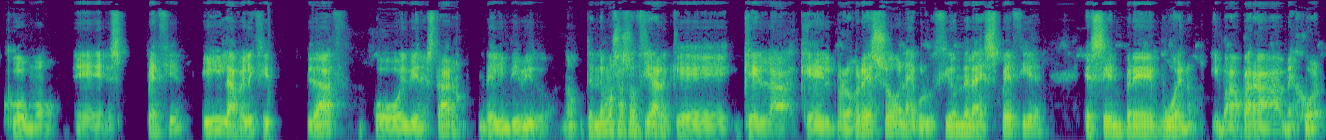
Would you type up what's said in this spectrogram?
como eh, especie y la felicidad o el bienestar del individuo. ¿no? Tendemos a asociar que, la, que el progreso, la evolución de la especie es siempre bueno y va para mejor.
